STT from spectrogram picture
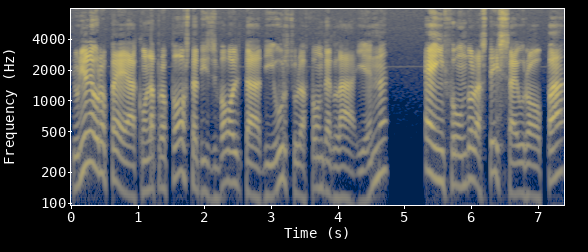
L'Unione Europea, con la proposta di svolta di Ursula von der Leyen, è in fondo la stessa Europa,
